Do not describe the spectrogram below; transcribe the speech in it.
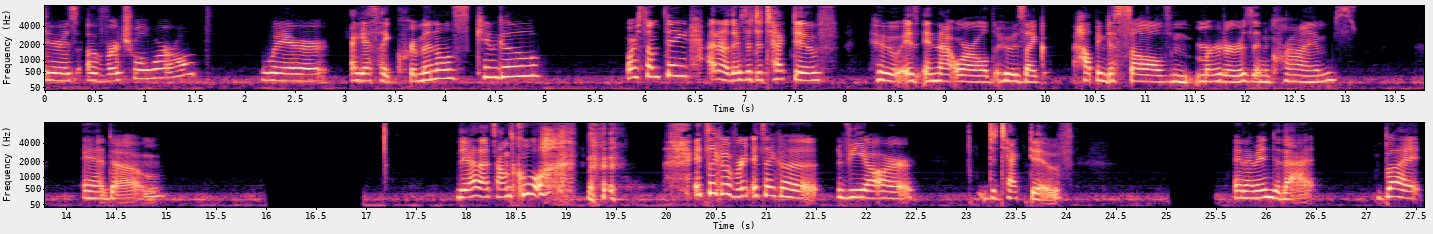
there is a virtual world where I guess like criminals can go or something. I don't know. There's a detective who is in that world who's like helping to solve m- murders and crimes. And um Yeah, that sounds cool. it's like a it's like a VR detective and I'm into that. But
